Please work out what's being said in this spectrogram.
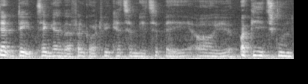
Den del tænker jeg i hvert fald godt, vi kan tage med tilbage og, øh, og give et skud.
